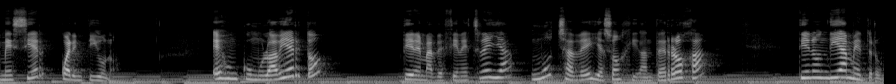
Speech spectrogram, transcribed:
Messier 41. Es un cúmulo abierto, tiene más de 100 estrellas, muchas de ellas son gigantes rojas, tiene un diámetro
